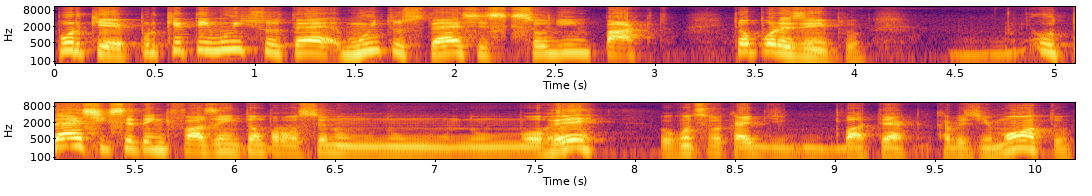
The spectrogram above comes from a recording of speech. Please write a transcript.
por quê? Porque tem muitos, te- muitos testes que são de impacto. Então, por exemplo, O teste que você tem que fazer então para você não, não, não morrer, ou quando você for cair de bater a cabeça de moto,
